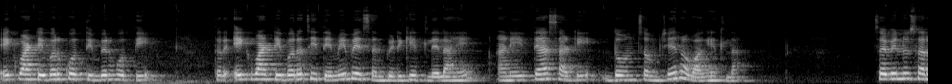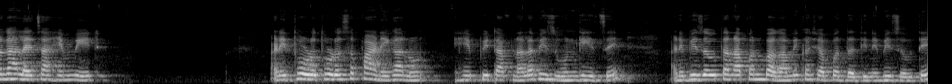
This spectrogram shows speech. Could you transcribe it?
एक वाटीभर कोथिंबीर होती. तर एक वाटीभरच इथे मी बेसनपीठ घेतलेलं आहे आणि त्यासाठी दोन चमचे रवा घेतला. चवीनुसार घालायचं आहे मीठ आणि थोडं थोडंसं पाणी घालून हे पीठ आपणाला भिजवून घ्यायचे. आणि भिजवताना पण बघा मी कशा पद्धतीने भिजवते.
